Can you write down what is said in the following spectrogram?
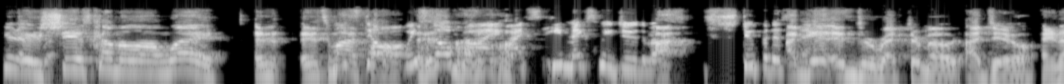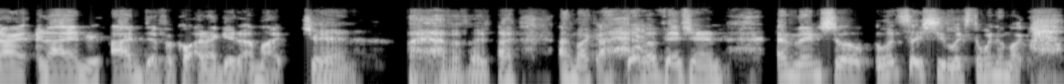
you know. Dude, she has come a long way, and it's we my still, fault. We It's still fight. I, he makes me do the most I- stupidest I get in director mode. I do, and I and I I'm difficult, and I get it. I'm like Jenn. I have a vision. I, I'm like I have a vision, and then she'll let's say she licks the window. I'm like, "Ah,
